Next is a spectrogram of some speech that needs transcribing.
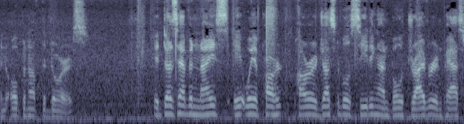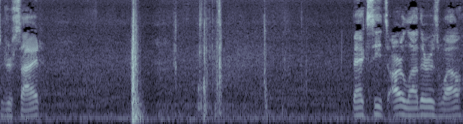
and open up the doors. It does have a nice eight-way power, power adjustable seating on both driver and passenger side. Back seats are leather as well.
